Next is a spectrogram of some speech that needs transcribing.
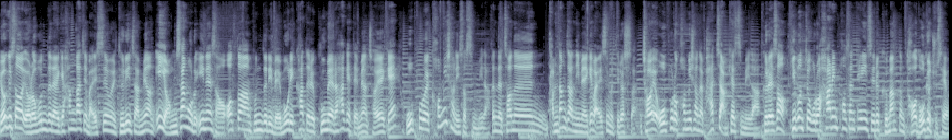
여기서 여러분들에게 한 가지 말씀을 드리자면 이 영상으로 인해서 어떠한 분들이 메모리 카드를 구매를 하게 되면 저에게 5%의 커미션이 있었습니다. 근데 저는 담당자님에게 말씀을 드렸어요. 저의 5% 커미션을 받지 않겠습니다. 그래서 기본적으로 할인 퍼센 테이지를 그만큼 더 녹여주세요.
